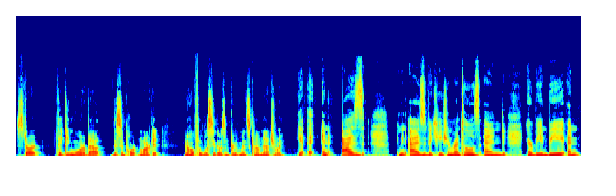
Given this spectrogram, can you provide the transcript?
start thinking more about this important market you know hopefully we'll see those improvements come naturally. Yeah, and as I mean, as vacation rentals and Airbnb and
